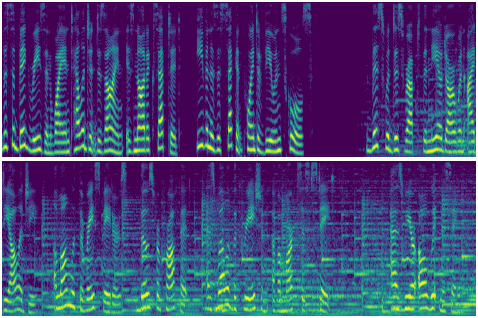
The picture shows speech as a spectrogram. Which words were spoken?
This is a big reason why intelligent design is not accepted, even as a second point of view in schools. This would disrupt the neo Darwin ideology, along with the race baiters, those for profit, as well as the creation of a Marxist state. As we are all witnessing,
